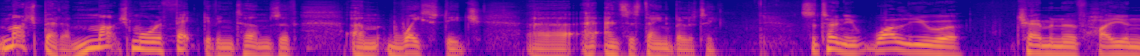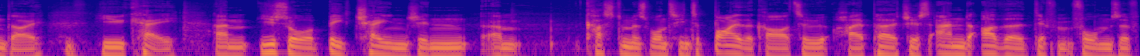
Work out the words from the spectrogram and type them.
Much better, much more effective in terms of um, wastage uh, and sustainability. So, Tony, while you were chairman of Hyundai UK, um, you saw a big change in um, customers wanting to buy the car to hire purchase and other different forms of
